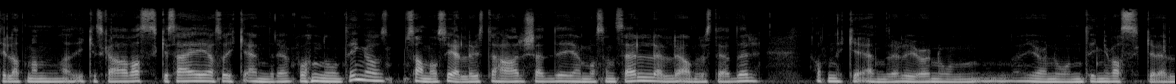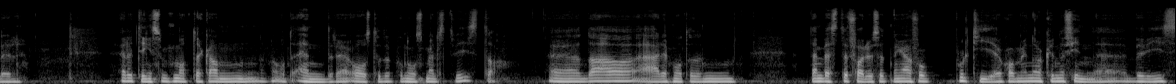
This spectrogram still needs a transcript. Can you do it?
til at man ikke skal vaske seg, altså ikke endre på noen ting. Og samme også gjelder hvis det har skjedd hjemme hos en selv eller andre steder. At man ikke endrer eller gjør noen, gjør noen ting, vasker eller, eller ting som på en måte kan en måte endre åstedet på noe som helst vis. Da, da er det på en måte den, den beste forutsetninga for politiet å komme inn og kunne finne bevis.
